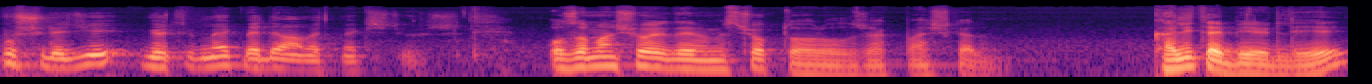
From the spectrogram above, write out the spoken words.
bu süreci götürmek ve devam etmek istiyoruz. O zaman şöyle dememiz çok doğru olacak başkanım. Kalite birliği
